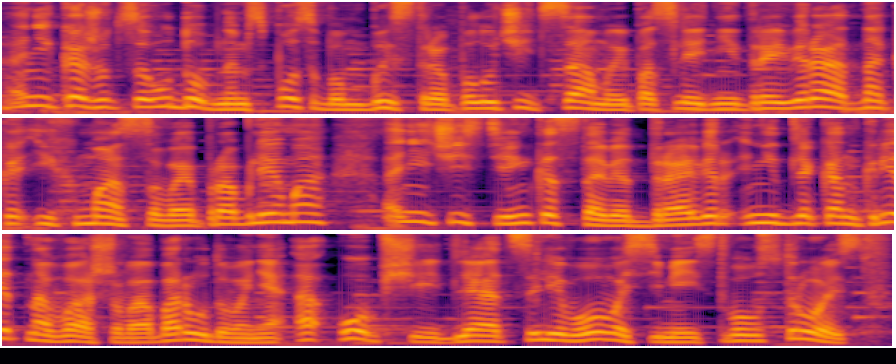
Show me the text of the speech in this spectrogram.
Они кажутся удобным способом быстро получить самые последние драйвера, однако их массовая проблема – они частенько ставят драйвер не для конкретно вашего оборудования, а общий для целевого семейства устройств.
